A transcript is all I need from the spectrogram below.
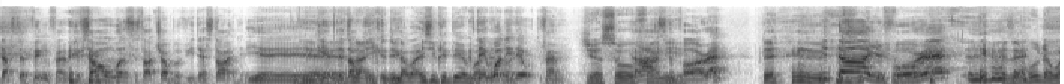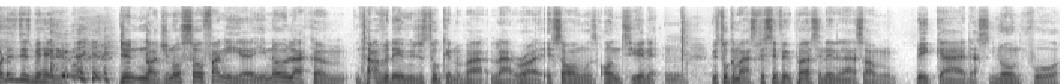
That's the thing, fam. If someone wants to start trouble with you, they're starting it. Yeah, yeah, yeah. Yeah, Yeah, there's there's nothing nothing you can do. do. No, what else you could do If they that, want it, they fam. You're so You're asking funny. for it. You're dying for it. Because on, what is this behavior? do you, no, do you know so funny? Yeah, you know, like um, the other day we were just talking about like right, if someone was onto you in it, Mm. we was talking about a specific person in it, like some big guy that's known for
